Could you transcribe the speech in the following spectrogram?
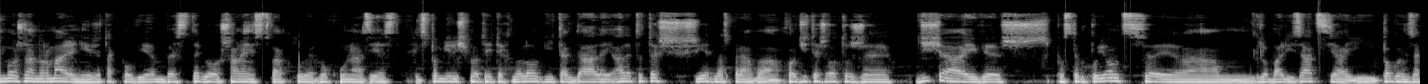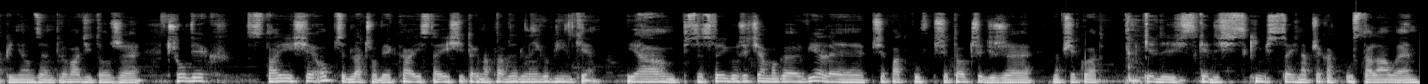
można normalnie, że tak powiem, bez tego szaleństwa, które wokół nas jest. Wspomnieliśmy o tej technologii i tak dalej, ale to też jedna sprawa. Chodzi też o to, że dzisiaj, wiesz, postępująca globalizacja i pogoń za pieniądzem prowadzi to, że człowiek staje się obcy dla człowieka i staje się tak naprawdę dla niego wilkiem. Ja ze swojego życia mogę wiele przypadków przytoczyć, że na przykład kiedyś, kiedyś z kimś coś na przykład ustalałem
